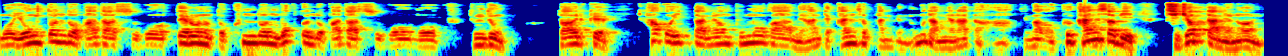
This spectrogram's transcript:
뭐 용돈도 받아 쓰고 때로는 또 큰 돈 목돈도 받아 쓰고 뭐 등등 다 이렇게 하고 있다면 부모가 내한테 간섭하는 게 너무 당연하다. 생각하고 그 간섭이 지겹다면은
